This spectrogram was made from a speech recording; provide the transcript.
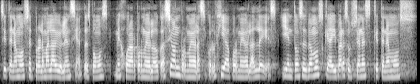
si tenemos el problema de la violencia, entonces podemos mejorar por medio de la educación, por medio de la psicología, por medio de las leyes. Y entonces vemos que hay varias opciones que tenemos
